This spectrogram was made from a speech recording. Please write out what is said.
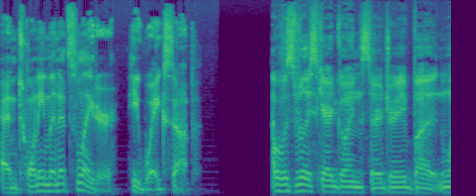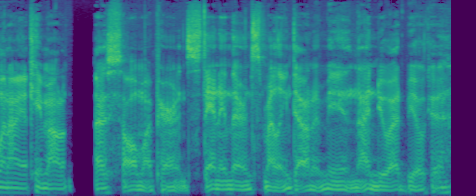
And 20 minutes later, he wakes up. I was really scared going to surgery, but when I came out, I saw my parents standing there and smiling down at me, and I knew I'd be okay.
